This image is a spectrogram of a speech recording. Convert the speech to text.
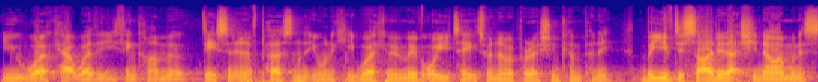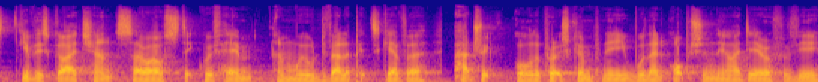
you work out whether you think I'm a decent enough person that you want to keep working with, or you take it to another production company. But you've decided, actually, no, I'm going to give this guy a chance, so I'll stick with him, and we'll develop it together. Hat Trick or the production company will then option the idea off of you,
